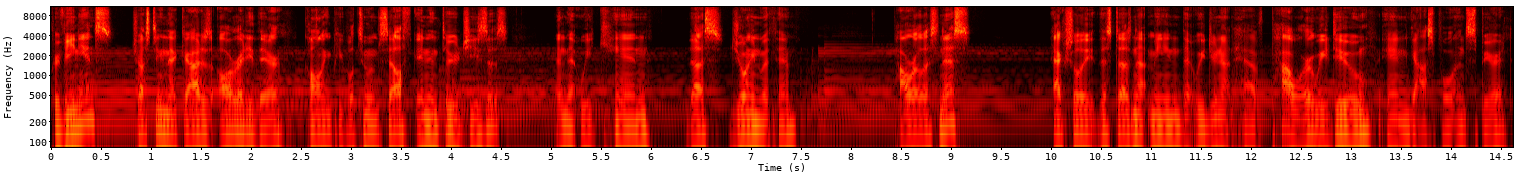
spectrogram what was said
prevenience, trusting that God is already there, calling people to himself in and through Jesus, and that we can thus join with him, powerlessness, Actually, this does not mean that we do not have power. We do in gospel and spirit,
